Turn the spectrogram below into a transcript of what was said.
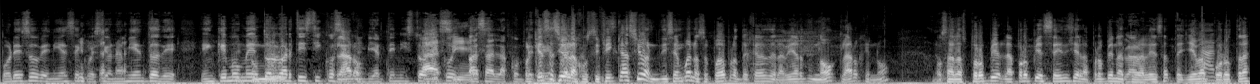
Por eso venía ese cuestionamiento de en qué momento lo artístico Claro. se convierte en histórico Así y pasa a la Porque competencia. esa ha sido la justificación. Dicen, bueno, ¿se puede proteger desde la vía arte? No, claro que no. O sea, las propias, la propia esencia, la propia naturaleza te lleva Claro. por otra,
